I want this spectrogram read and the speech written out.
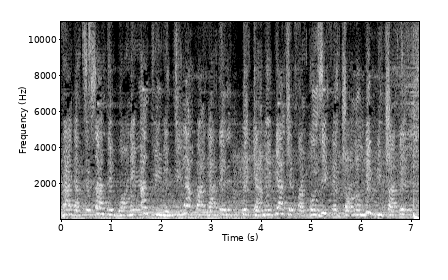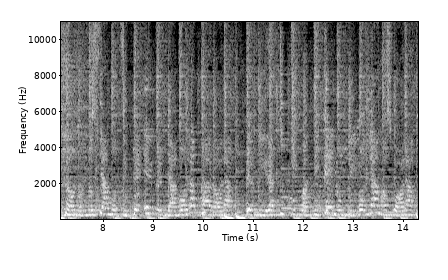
Ragazze state buone, altrimenti la pagate Perché a noi piace far così, perciò non vi impicciate No, noi non stiamo zitte e prendiamo la parola per dire a tutti quanti che non vi vogliamo a scuola.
